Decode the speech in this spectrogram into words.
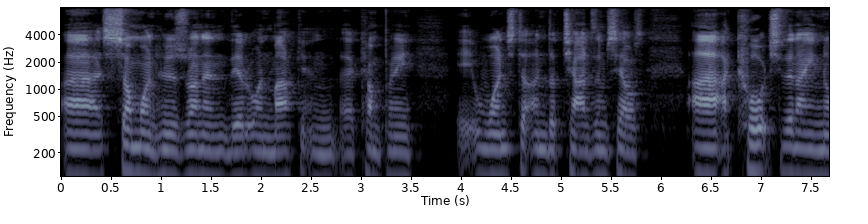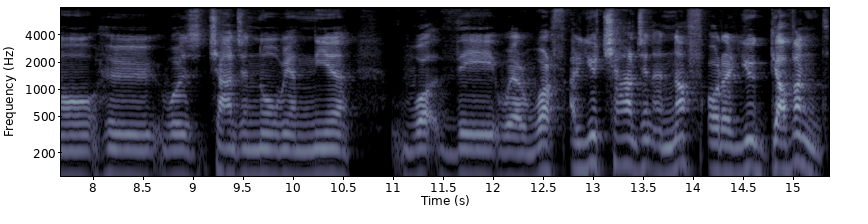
Uh, someone who's running their own marketing uh, company eh, wants to undercharge themselves. Uh, a coach that I know who was charging nowhere near what they were worth. Are you charging enough or are you governed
